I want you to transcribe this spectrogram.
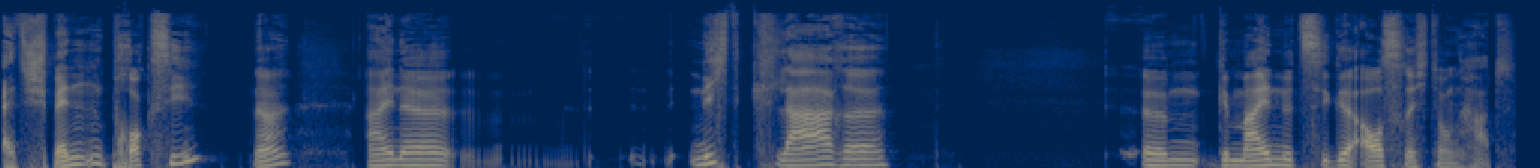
als Spendenproxy ne, eine nicht klare ähm, gemeinnützige Ausrichtung hat.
